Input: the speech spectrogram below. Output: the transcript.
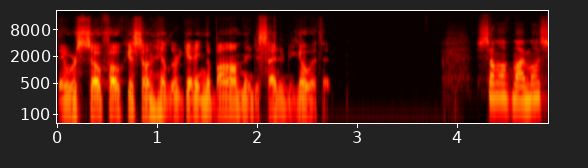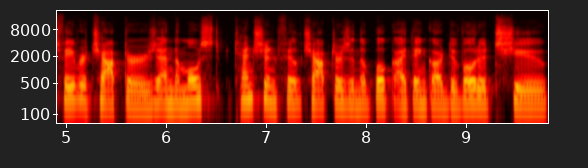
they were so focused on Hitler getting the bomb, they decided to go with it. Some of my most favorite chapters and the most tension filled chapters in the book, I think, are devoted to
